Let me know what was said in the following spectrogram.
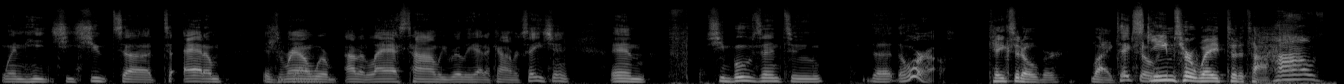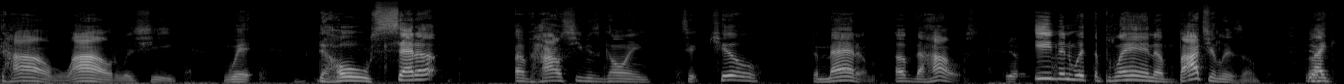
when he she shoots uh, to Adam. Is around where out of the last time we really had a conversation, and she moves into the the whorehouse. Takes it over. Like Takes over. schemes her way to the top. How how wild was she with the whole setup of how she was going to kill the madam of the house, Yep. even with the plan of botulism, like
